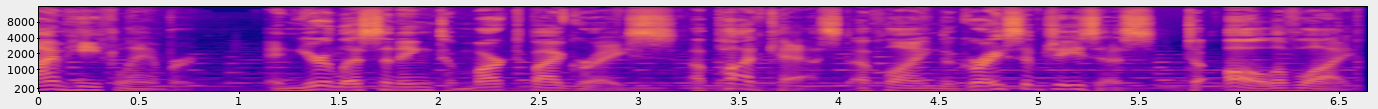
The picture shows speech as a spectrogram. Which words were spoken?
I'm Heath Lambert, and you're listening to Marked by Grace, a podcast applying the grace of Jesus to all of life.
